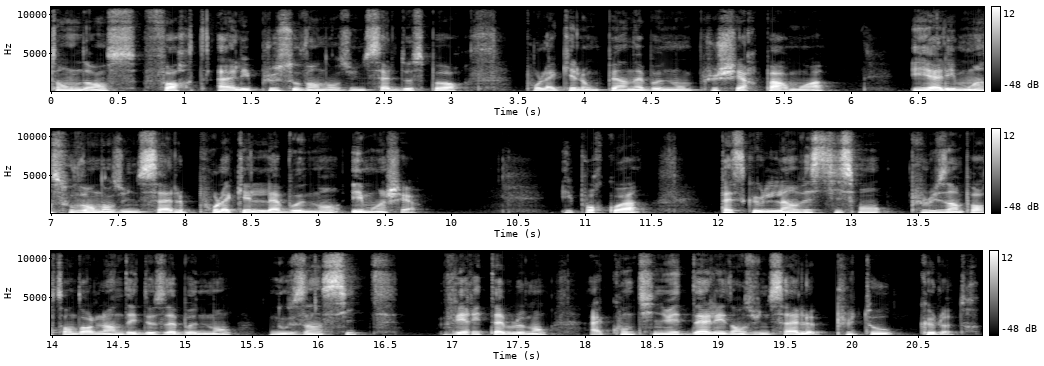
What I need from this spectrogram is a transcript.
tendance forte à aller plus souvent dans une salle de sport pour laquelle on paie un abonnement plus cher par mois, et aller moins souvent dans une salle pour laquelle l'abonnement est moins cher. Et pourquoi? Parce que l'investissement plus important dans l'un des deux abonnements nous incite véritablement à continuer d'aller dans une salle plutôt que l'autre.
